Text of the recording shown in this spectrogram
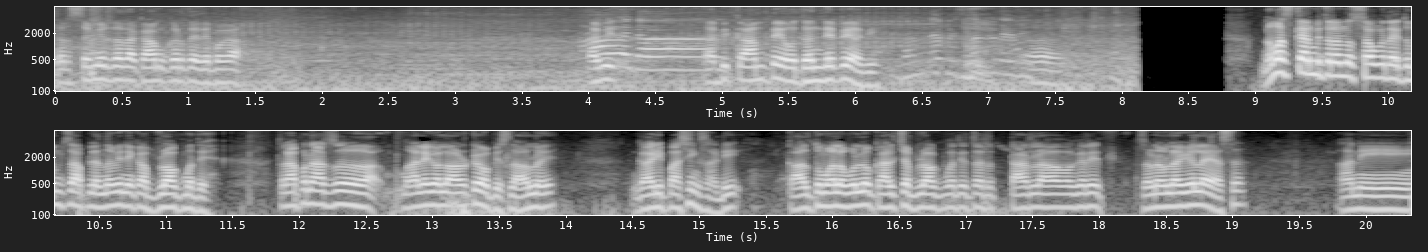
तर समीर दादा काम करताय ते बघा. अभी अभी काम पे हो धंदे पे अभी. हां. नमस्कार मित्रांनो स्वागत आहे तुमचं आपल्या नवीन एका ब्लॉगमध्ये तर आपण आज मालेगावला आर टी ऑफिसला आलो आहे गाडी पासिंगसाठी काल तुम्हाला बोललो कालच्या ब्लॉगमध्ये तर टारला वगैरे चढवला गेला आहे असं. आणि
